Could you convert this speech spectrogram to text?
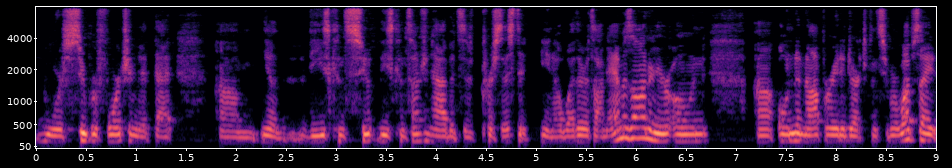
we're super fortunate that, um, you know, these consume, these consumption habits have persisted, you know, whether it's on Amazon or your own, uh, owned and operated direct to consumer website,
